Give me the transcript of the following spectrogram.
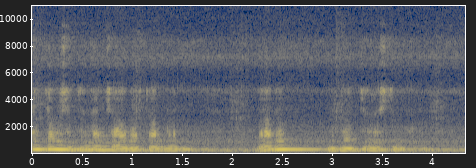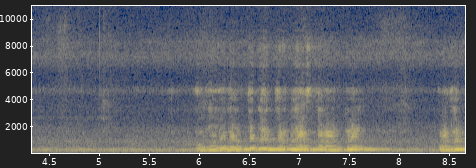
సిద్ధం సిద్ధమని సాగబడతా ఉన్నాను. నేను మీకు ఉద్యమిస్తున్నాను అది ఎందుకు యుద్ధం చేస్తామంటే ప్రజలు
